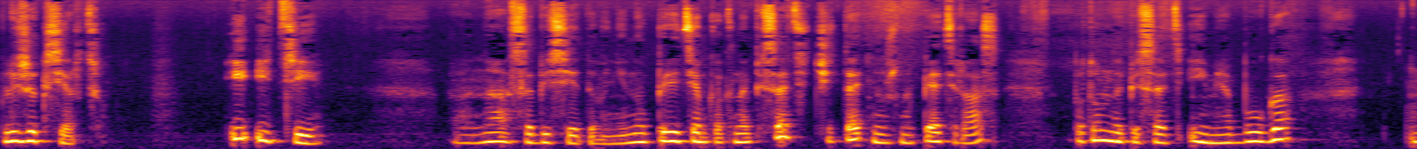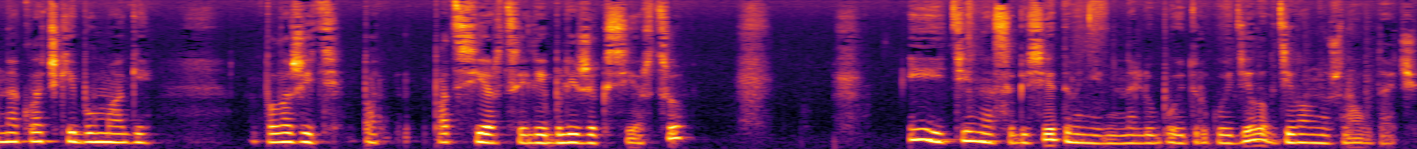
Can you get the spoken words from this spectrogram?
ближе к сердцу. И идти э, на собеседование. Но перед тем, как написать, читать нужно пять раз. Потом написать имя Бога на клочке бумаги, положить под, под сердце или ближе к сердцу – и идти на собеседование или на любое другое дело, где вам нужна удача.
